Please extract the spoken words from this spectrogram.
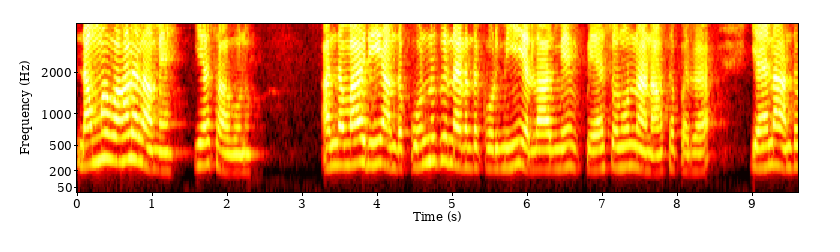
நம்ம வாழலாமே ஏன் சாகணும்? அந்த மாதிரி அந்த பொண்ணுக்கு நடந்த கொடுமையை எல்லாருமே பேசணும்னு நான் ஆசைப்பட்றேன். ஏன்னா அந்த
